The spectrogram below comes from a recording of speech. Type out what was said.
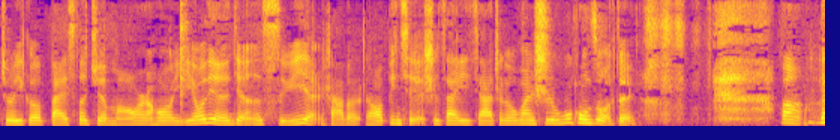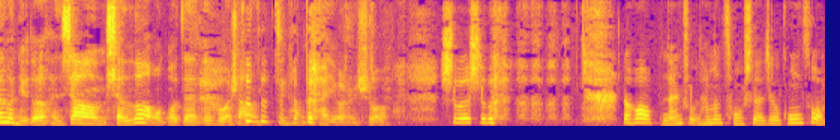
就是一个白色的卷毛，然后也有点点死鱼眼啥的，然后并且也是在一家这个万事屋工作。对，啊，那个女的很像神乐，我我在微博上经常看有人说，是的，是的。然后男主他们从事的这个工作。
